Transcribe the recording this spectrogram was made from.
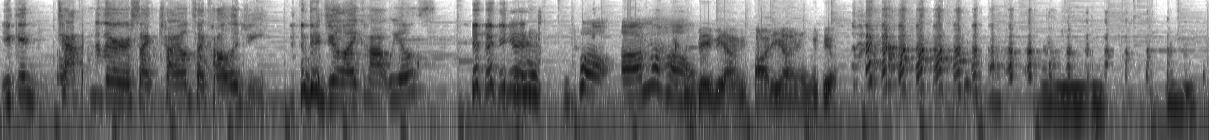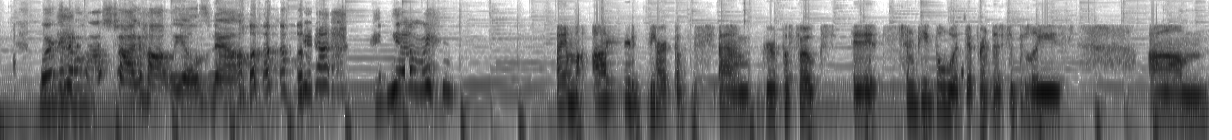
you can tap into their psych- child psychology. Did you like Hot Wheels? Yeah. Well, I'm a hot Baby, I'm hottie on a wheel. We're gonna hashtag Hot Wheels now. yeah, yeah, I mean, I'm honored to be part of this um, group of folks. It's 10 people with different disabilities um,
